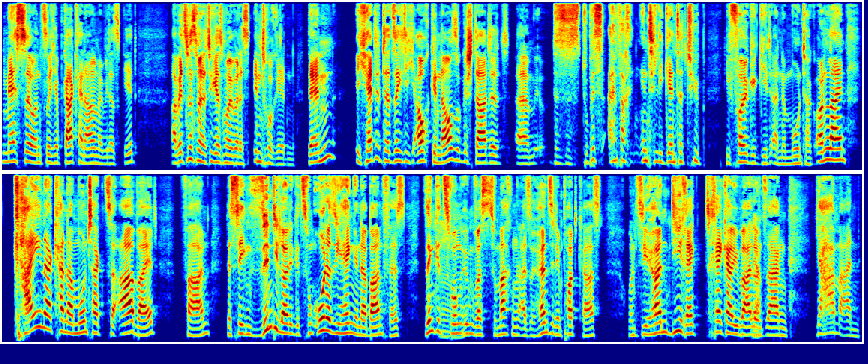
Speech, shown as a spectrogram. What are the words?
Messe und so. Ich habe gar keine Ahnung mehr, wie das geht. Aber jetzt müssen wir natürlich erstmal über das Intro reden. Denn ich hätte tatsächlich auch genauso gestartet. Ähm, das ist, du bist einfach ein intelligenter Typ. Die Folge geht an einem Montag online. Keiner kann am Montag zur Arbeit fahren. Deswegen sind die Leute gezwungen, oder sie hängen in der Bahn fest, sind gezwungen, Mhm. irgendwas zu machen. Also hören sie den Podcast und sie hören direkt Trecker überall Ja. und sagen, Ja, Mann,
